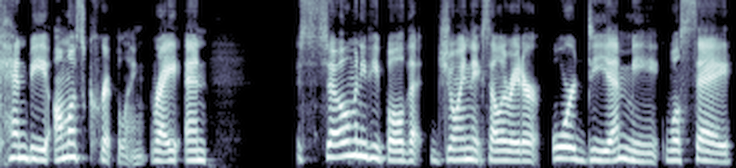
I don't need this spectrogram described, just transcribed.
can be almost crippling, right? And so many people that join the accelerator or DM me will say,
